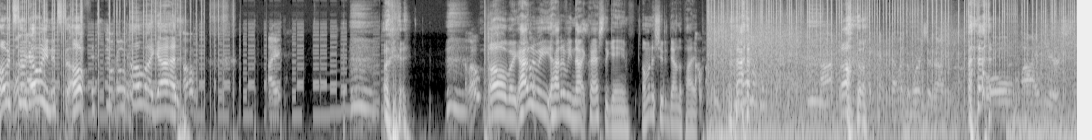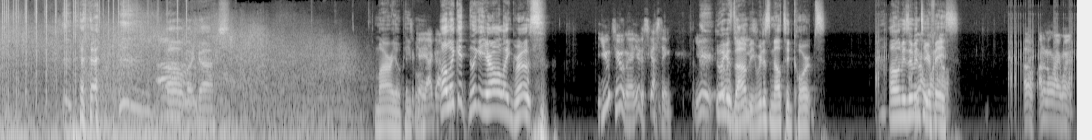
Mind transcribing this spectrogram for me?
Oh, it's still Okay. going! It's still. Oh! it's still going. Oh my god! Oh. I. Okay. Hello? Oh my. How did we? How did we not crash the game? I'm gonna shoot it down the pipe. Oh. Uh, Oh. Tell if it works or not. Oh my ears. Oh my gosh. Mario people. okay, I got oh you. look at look at you're all like gross. You too, man. You're disgusting. You're, You're like oh, a zombie. jeez. We're just melted corpse. Oh, let me zoom You're into your face. Oh, I don't know where I went.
